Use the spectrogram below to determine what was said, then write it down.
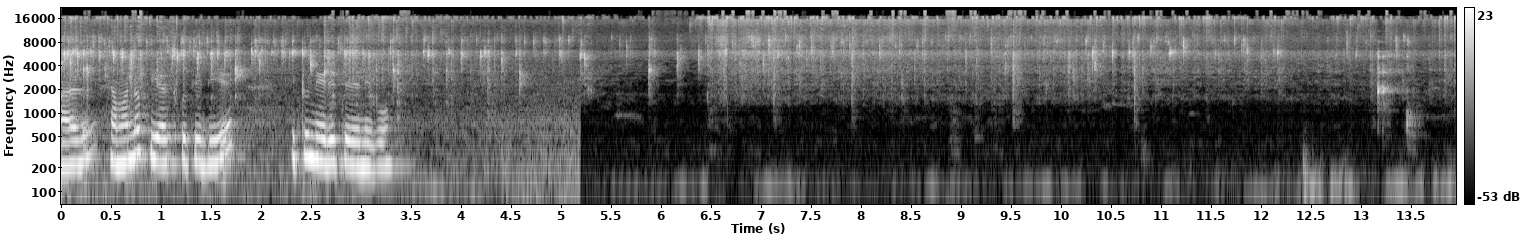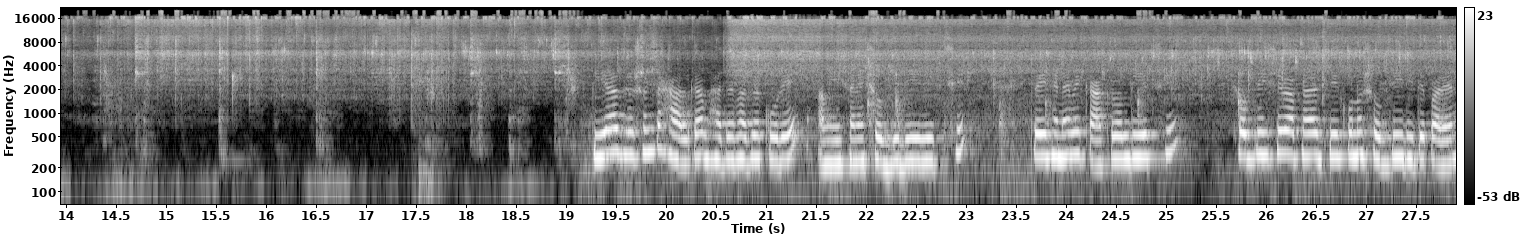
আর সামান্য পেঁয়াজ কুচি দিয়ে একটু নেড়ে চেড়ে নেব। পেঁয়াজ, রসুনটা হালকা ভাজা ভাজা করে আমি এখানে সবজি দিয়ে দিচ্ছি। তো এখানে আমি কাঁকরোল দিয়েছি। সবজি হিসেবে আপনারা যে কোনো সবজিই দিতে পারেন।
